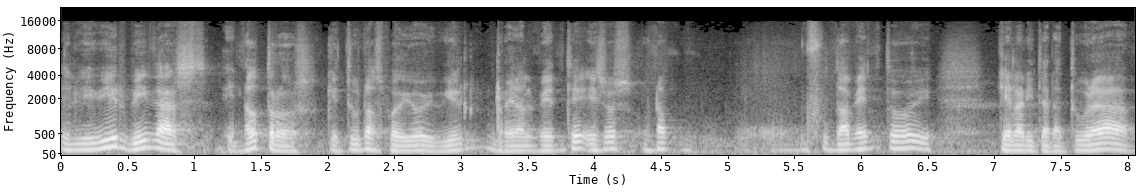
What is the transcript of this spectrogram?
El vivir vidas en otros que tú no has podido vivir realmente, eso es una- un fundamento que la literatura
